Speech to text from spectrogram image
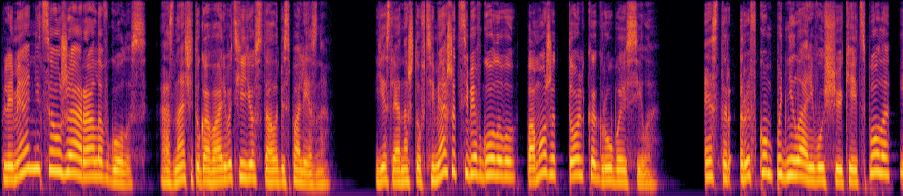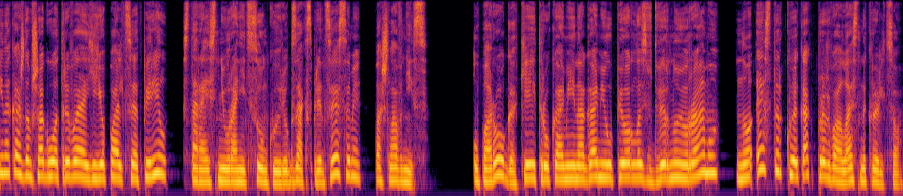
Племянница уже орала в голос, а значит, уговаривать ее стало бесполезно. Если она что втемяшит себе в голову, поможет только грубая сила. Эстер рывком подняла ревущую Кейт с пола и на каждом шагу, отрывая ее пальцы от перил, стараясь не уронить сумку и рюкзак с принцессами, пошла вниз. У порога Кейт руками и ногами уперлась в дверную раму, но Эстер кое-как прорвалась на крыльцо.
